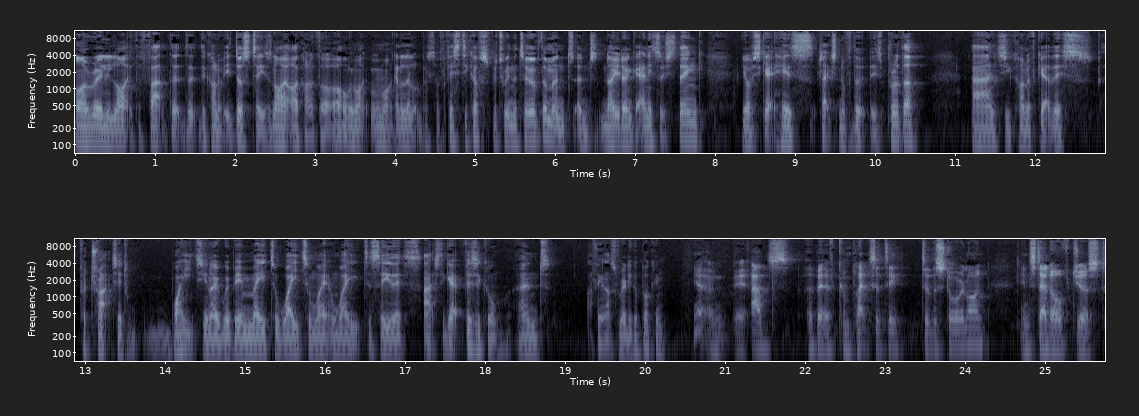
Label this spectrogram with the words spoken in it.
I really like the fact that the, the kind of it does tease, and I, I kind of thought, oh, we might we might get a little bit of fisticuffs between the two of them, and and no, you don't get any such thing. You obviously get his protection of the, his brother, and you kind of get this protracted wait. You know, we're being made to wait and wait and wait to see this actually get physical, and I think that's really good booking. Yeah, and it adds a bit of complexity to the storyline instead of just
